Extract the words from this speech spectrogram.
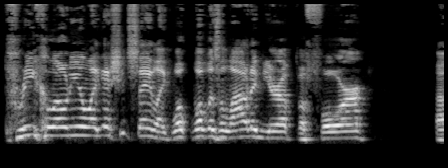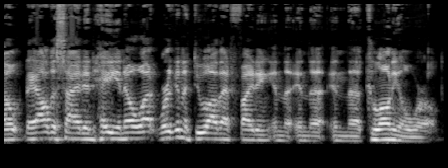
pre-colonial, I guess you'd say, like what what was allowed in Europe before uh, they all decided, hey, you know what, we're going to do all that fighting in the in the in the colonial world.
